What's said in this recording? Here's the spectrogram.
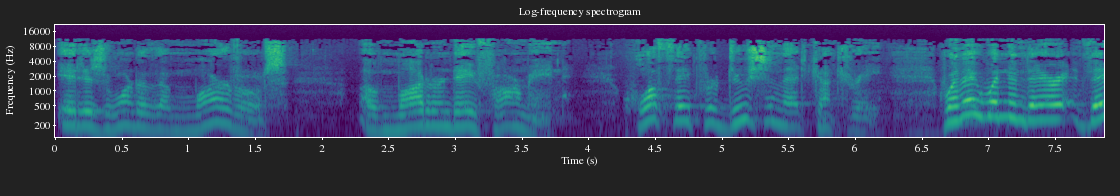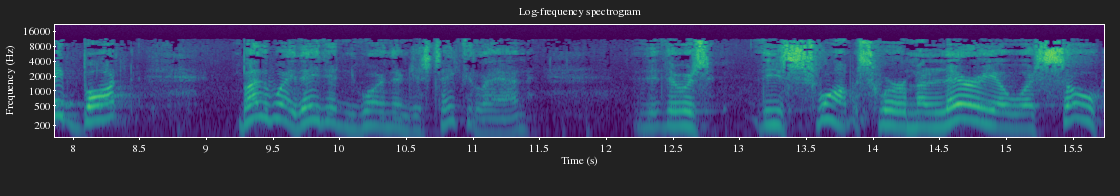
it is one of the marvels of modern day farming. What they produce in that country. When they went in there, they bought, by the way, they didn't go in there and just take the land there was these swamps where malaria was so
